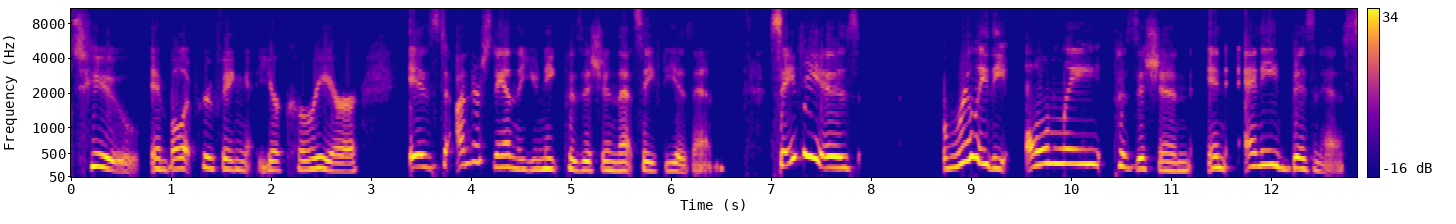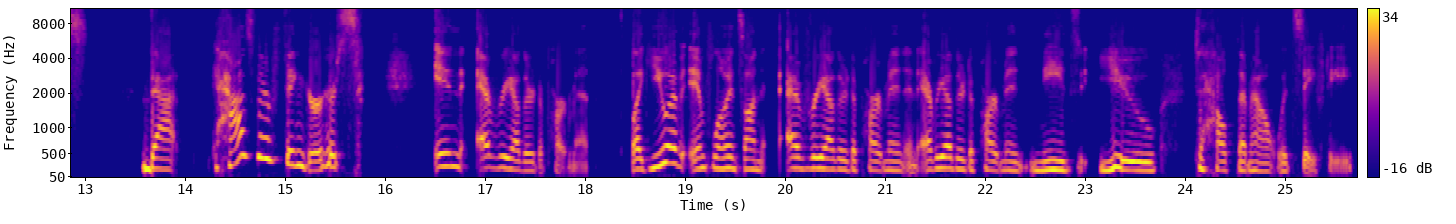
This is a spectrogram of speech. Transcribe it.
two in bulletproofing your career is to understand the unique position that safety is in. Safety is really the only position in any business that has their fingers in every other department. Like you have influence on every other department and every other department needs you to help them out with safety.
